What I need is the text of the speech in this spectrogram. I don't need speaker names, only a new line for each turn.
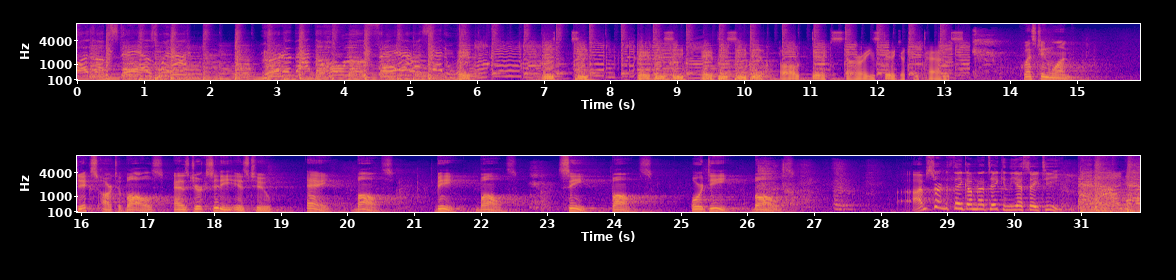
was upstairs when I heard about the whole affair. I said,
A, B, C, A, B, C, A, B, C, D. All dicks are a stick to pants.
Question 1. Dicks are to balls as Jerk City is to A. Balls, B. Balls, C. Balls, or D. Balls.
I'm starting to think I'm not taking the SAT.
